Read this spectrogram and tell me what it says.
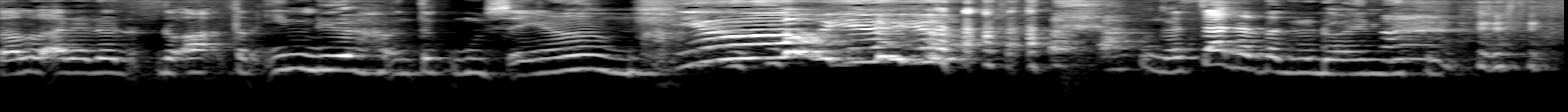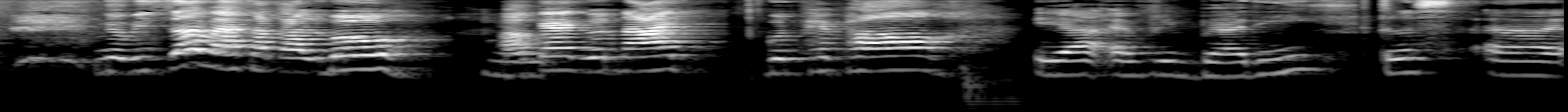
selalu ada do- doa terindah untukmu sayang. You you aku nggak sadar tadi lu doain gitu. Nggak bisa bahasa kalbo oke good night good people. Iya everybody. Terus eh,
